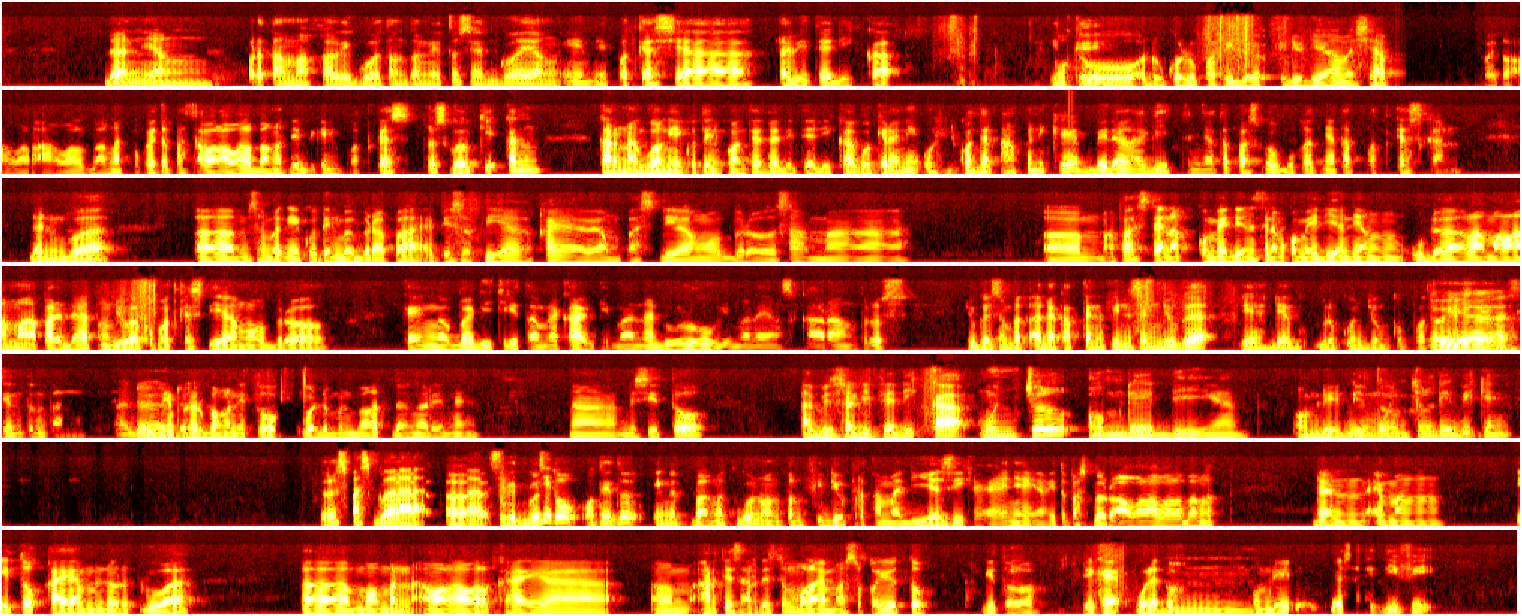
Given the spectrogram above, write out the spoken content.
dan hmm. yang pertama kali gue tonton itu set gue yang ini podcastnya Raditya Dika. Itu, okay. aduh gue lupa video video dia sama siapa. Itu awal-awal banget. Pokoknya itu pas awal-awal banget dia bikin podcast. Terus gue kan karena gue ngikutin konten Raditya Dika, gue kira nih, wah konten apa nih kayak beda lagi. Ternyata pas gue buka ternyata podcast kan. Dan gue hmm. um, sempat ngikutin beberapa episode dia, kayak yang pas dia ngobrol sama um, apa stand up komedian stand up komedian yang udah lama-lama pada datang juga ke podcast dia ngobrol kayak ngebagi cerita mereka gimana dulu gimana yang sekarang terus juga sempat ada Kapten Vincent juga dia dia berkunjung ke podcast oh, iya. jelasin tentang ada, dunia ada. penerbangan itu gue demen banget dengerinnya nah habis itu habis Raditya Dika muncul Om Deddy kan Om Deddy muncul dia bikin Terus pas gue, uh, sedikit gue tuh waktu itu inget banget gue nonton video pertama dia sih kayaknya ya. Itu pas baru awal-awal banget. Dan emang itu kayak menurut gue uh, momen awal-awal kayak um, artis-artis tuh mulai masuk ke YouTube gitu loh. Jadi kayak gue liat tuh hmm. Om Deddy biasa di TV,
